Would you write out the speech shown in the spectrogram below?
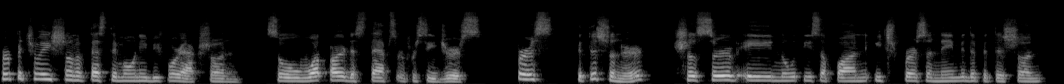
perpetuation of testimony before action. So what are the steps or procedures? First, petitioner shall serve a notice upon each person named in the petition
